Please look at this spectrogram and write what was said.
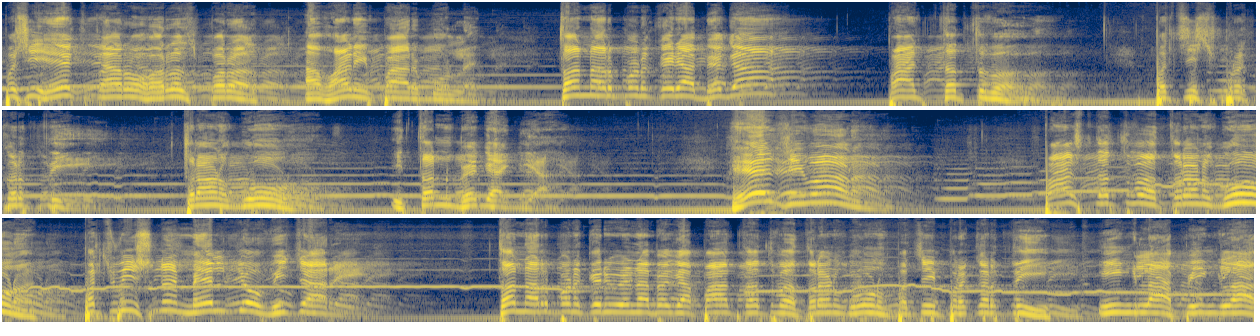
પછી એક તારો હરસ પરસ આ વાણી પાર બોલે. તન અર્પણ કર્યા ભેગા પાંચ તત્વ. પચીસ પ્રકૃતિ, ત્રણ ગુણ એ તન ભેગા ગયા. હે જીવણ, પાંચ તત્વ, ત્રણ ગુણ પચવીસ ને મેલજો વિચારે. તન અર્પણ કર્યું એના ભેગા પાંચ તત્વ, ત્રણ ગુણ, પચી પ્રકૃતિ, ઈંગલા પિંગલા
